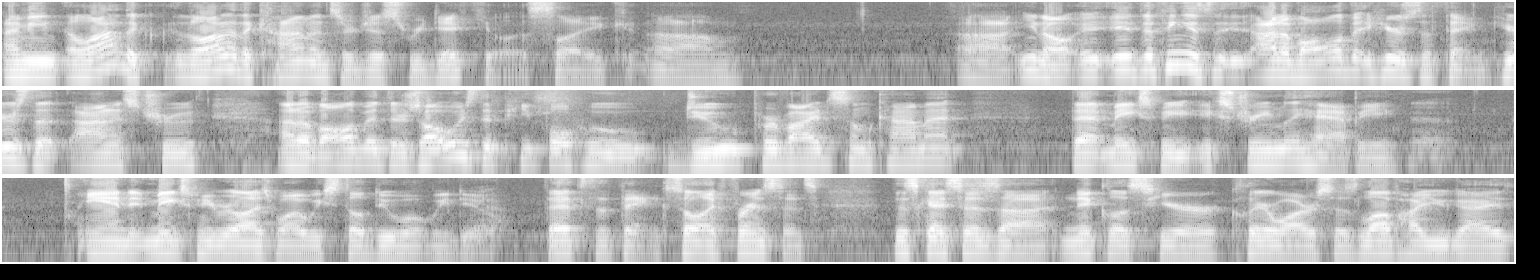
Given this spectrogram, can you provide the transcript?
I mean, a lot of the a lot of the comments are just ridiculous. Like, um, uh, you know, it, it, the thing is, out of all of it, here's the thing. Here's the honest truth. Out of all of it, there's always the people who do provide some comment that makes me extremely happy, and it makes me realize why we still do what we do. That's the thing. So, like for instance, this guy says, uh, Nicholas here, Clearwater says, love how you guys,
